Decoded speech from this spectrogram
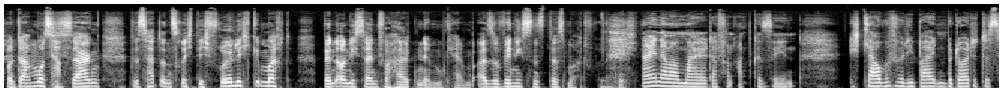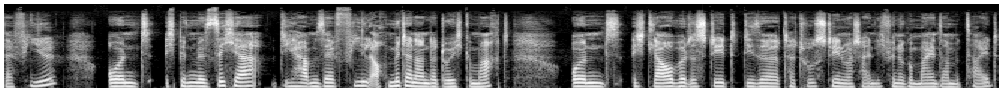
Und da muss Ja. ich sagen, das hat uns richtig fröhlich gemacht, wenn auch nicht sein Verhalten im Camp. Also wenigstens das macht fröhlich. Nein, aber mal davon abgesehen. Ich glaube, für die beiden bedeutet es sehr viel. Und ich bin mir sicher, die haben sehr viel auch miteinander durchgemacht. Und ich glaube, das steht, diese Tattoos stehen wahrscheinlich für eine gemeinsame Zeit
